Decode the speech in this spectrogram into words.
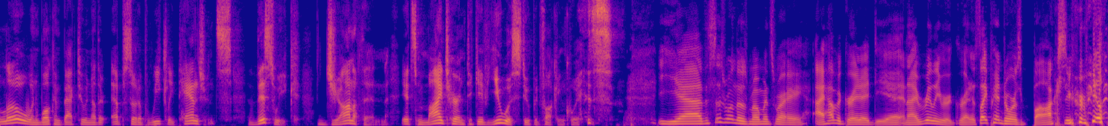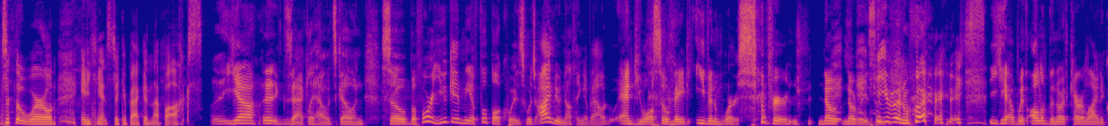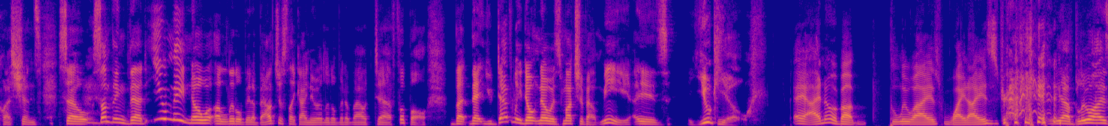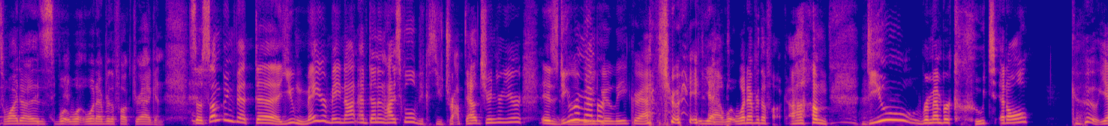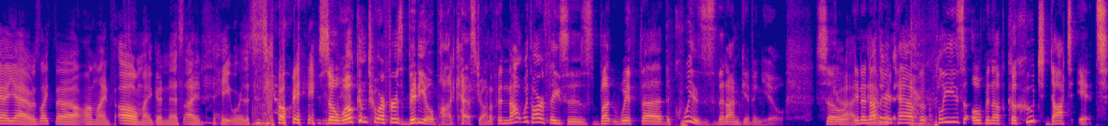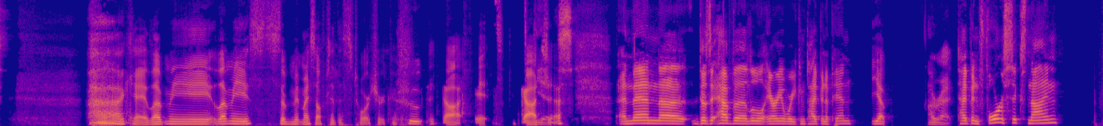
Hello, and welcome back to another episode of Weekly Tangents. This week, Jonathan, it's my turn to give you a stupid fucking quiz. Yeah, this is one of those moments where I, I have a great idea and I really regret it. It's like Pandora's box. You reveal it to the world and you can't stick it back in that box. Yeah, exactly how it's going. So, before you gave me a football quiz, which I knew nothing about, and you also made even worse for no no reason. Even worse. Yeah, with all of the North Carolina questions. So, something that you may know a little bit about, just like I knew a little bit about uh, football, but that you definitely don't know as much about me is Yu Gi Oh! Hey, I know about blue eyes, white eyes dragon. yeah, blue eyes, white eyes, wh- wh- whatever the fuck dragon. So something that uh, you may or may not have done in high school because you dropped out junior year is do you remember? Legally graduated. Yeah, wh- whatever the fuck. Um, do you remember Kahoot at all? Kahoot. Yeah, yeah. It was like the online. F- oh my goodness, I hate where this is going. So welcome to our first video podcast, Jonathan. Not with our faces, but with uh, the quiz that I'm giving you. So God in another tab, please open up Kahoot.it. okay, let me let me submit myself to this torture. Kahoot dot it. Gotcha. Yes. And then uh, does it have a little area where you can type in a pin? Yep. All right. Type in 469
